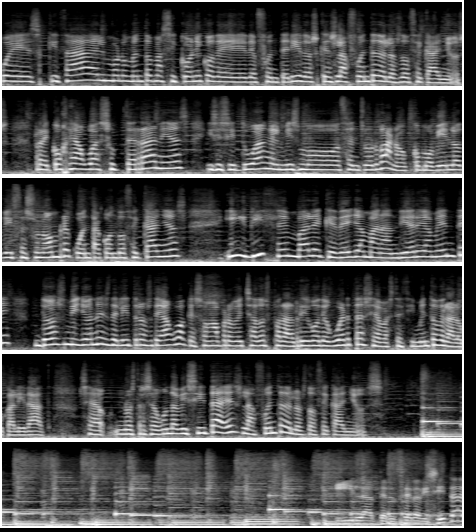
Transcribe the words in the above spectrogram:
Pues quizá el monumento más icónico de, de Fuenteridos, que es la Fuente de los Doce Caños. Recoge aguas subterráneas y se sitúa en el mismo centro urbano. Como bien lo dice su nombre, cuenta con 12 cañas y dicen, vale, que de ella manan diariamente dos millones de litros de agua que son aprovechados para el riego de huertas y abastecimiento de la localidad. O sea, nuestra segunda visita es la Fuente de los Doce Caños. Y la tercera visita?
